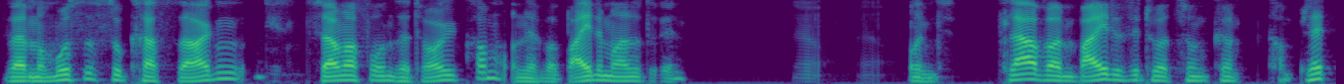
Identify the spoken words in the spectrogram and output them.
Weil man muss es so krass sagen, die sind zweimal vor unser Tor gekommen und er war beide Male drin. Und klar waren beide Situationen kom komplett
